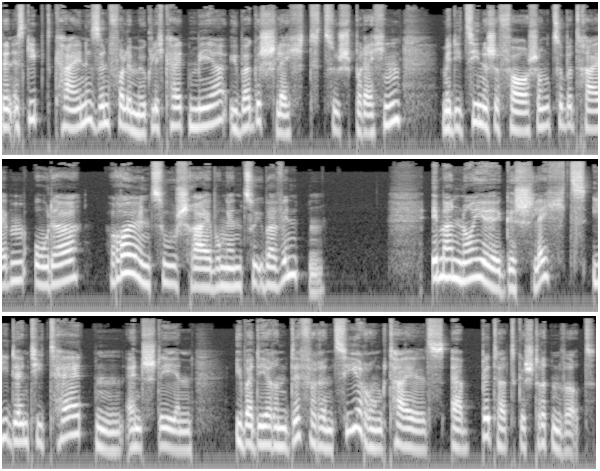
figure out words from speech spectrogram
denn es gibt keine sinnvolle Möglichkeit mehr, über Geschlecht zu sprechen, medizinische Forschung zu betreiben oder Rollenzuschreibungen zu überwinden. Immer neue Geschlechtsidentitäten entstehen, über deren Differenzierung teils erbittert gestritten wird.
